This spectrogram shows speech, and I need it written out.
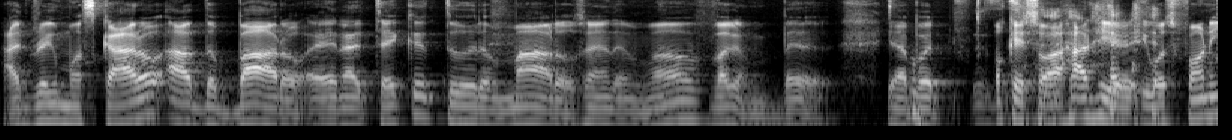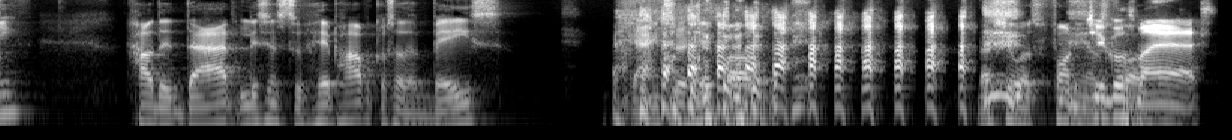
I drink Moscato out the bottle and I take it to the models and the motherfucking bed. Yeah, but okay, so I had here, it was funny how the dad listens to hip hop because of the bass. Gangster hip hop. that shit was funny. as Jiggles fuck. my ass.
